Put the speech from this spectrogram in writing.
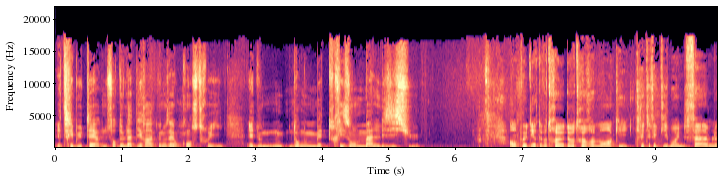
est tributaire d'une sorte de labyrinthe que nous avons construit et dont nous maîtrisons mal les issues. On peut dire de votre, de votre roman qu'il est effectivement une fable,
